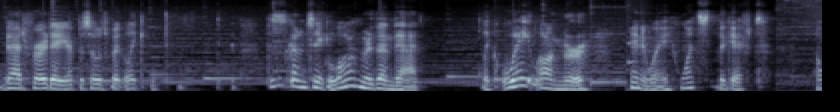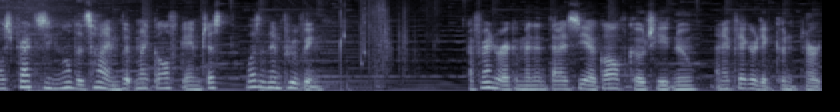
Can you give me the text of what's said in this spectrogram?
Bad Fur Day episodes, but like this is gonna take longer than that. Like way longer. Anyway, what's the gift? I was practicing all the time, but my golf game just wasn't improving. A friend recommended that I see a golf coach he knew, and I figured it couldn't hurt.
